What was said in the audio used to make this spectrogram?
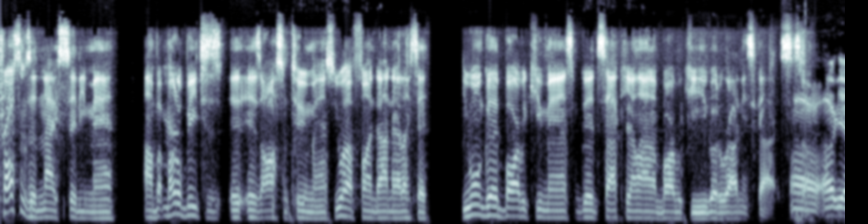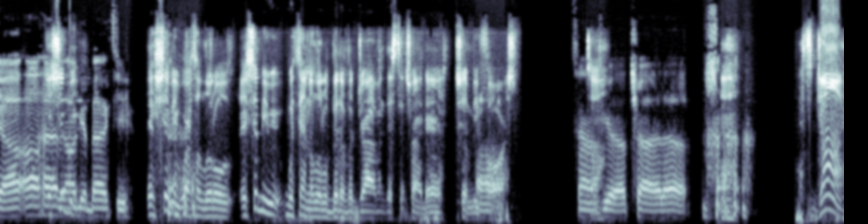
Charleston's a nice city, man. Um, but Myrtle Beach is is awesome too, man. So you'll have fun down there. Like I said, you want good barbecue, man. Some good South Carolina barbecue. You go to Rodney Scott's. So Oh, oh yeah, I'll, I'll have should it. I'll get back to you. it should be worth a little. It should be within a little bit of a driving distance right there. Shouldn't be Oh. far. Sounds So- good. I'll try it out. Yeah. It's John.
